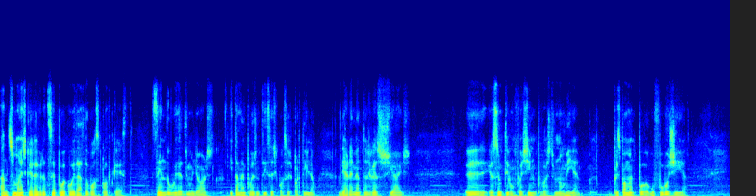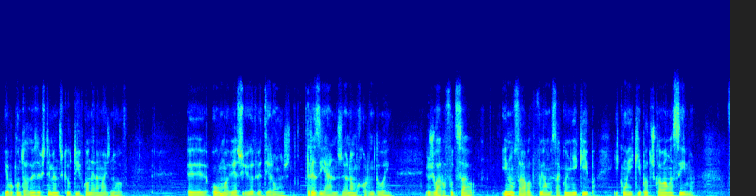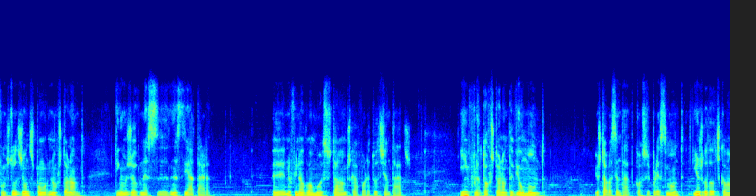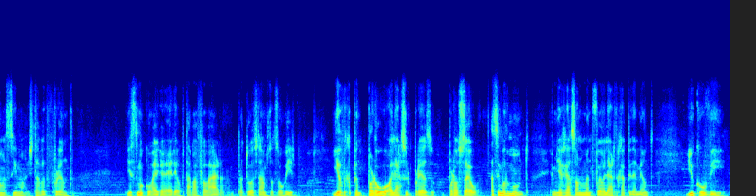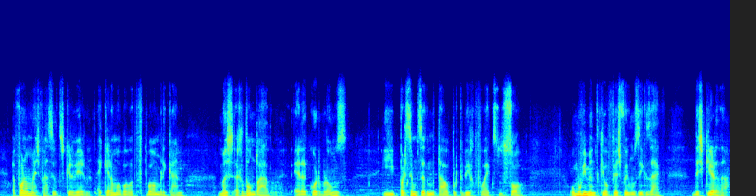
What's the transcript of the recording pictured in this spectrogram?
Antes de mais, quero agradecer pela qualidade do vosso podcast, sem dúvida dos melhores, e também pelas notícias que vocês partilham diariamente nas redes sociais. Uh, eu sempre tive um fascínio pela astronomia, principalmente pela ufologia. Eu vou contar dois avistamentos que eu tive quando era mais novo. Uh, houve uma vez, eu devia ter uns 13 anos, eu não me recordo muito bem. Eu jogava futsal e num sábado fui almoçar com a minha equipa e com a equipa do escalão acima. Fomos todos juntos para um, num restaurante. Tínhamos jogo nesse, nesse dia à tarde. Uh, no final do almoço estávamos cá fora todos sentados e em frente ao restaurante havia um monte. Eu estava sentado de costas para esse monte e um jogador do escalão acima estava de frente. Esse meu colega era eu que estava a falar para todos, estávamos todos a ouvir e ele de repente parou a olhar surpreso para o céu acima do monte. A minha reação no momento foi olhar rapidamente e o que eu vi, a forma mais fácil de descrever é que era uma bola de futebol americano, mas arredondado, era cor bronze e pareceu-me ser de metal porque vi reflexo do sol. O movimento que ele fez foi um zigue-zague da esquerda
